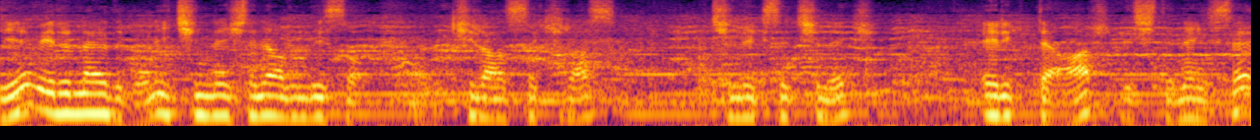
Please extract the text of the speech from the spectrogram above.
diye verirlerdi böyle. İçinde işte ne alındıysa. Yani kirazsa kiraz, çilekse çilek, erik de var işte neyse.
